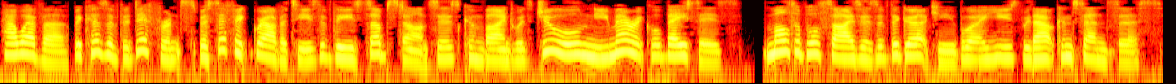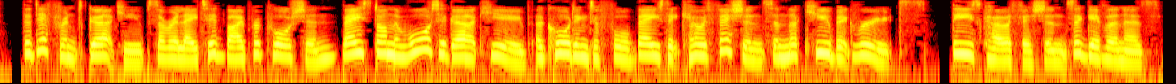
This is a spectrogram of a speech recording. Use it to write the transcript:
However, because of the different specific gravities of these substances combined with dual numerical bases, multiple sizes of the Gur cube were used without consensus. The different Gur cubes are related by proportion, based on the water Gur cube, according to four basic coefficients and the cubic roots. These coefficients are given as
